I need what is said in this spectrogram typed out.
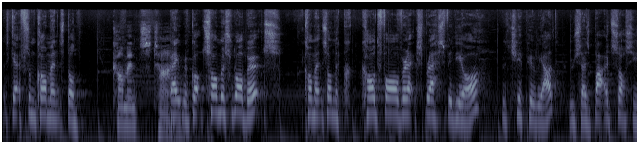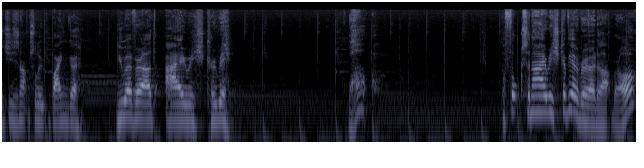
Let's get some comments done. Comments time. Right, we've got Thomas Roberts, comments on the C- Cod Forver Express video with Chip who we had, who says battered sausage is an absolute banger. You ever had Irish curry? What? The fuck's an Irish? Have you ever heard of that, bro?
